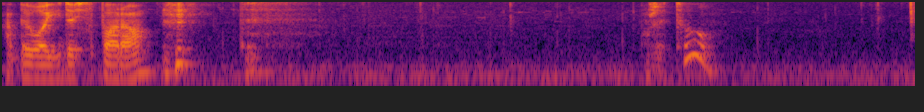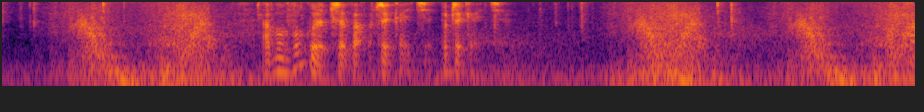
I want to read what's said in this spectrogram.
A było ich dość sporo. Może tu? Albo w ogóle trzeba... Poczekajcie, poczekajcie. O co?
